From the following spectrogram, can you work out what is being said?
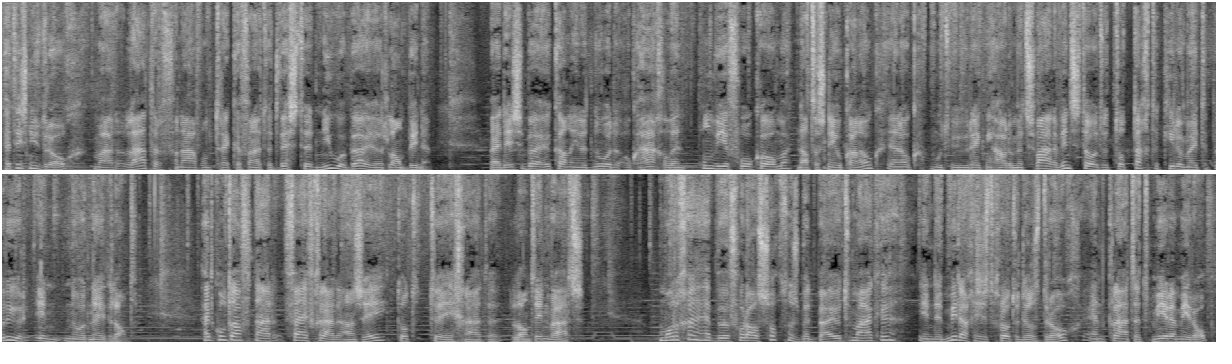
Het is nu droog, maar later vanavond trekken vanuit het westen nieuwe buien het land binnen. Bij deze buien kan in het noorden ook hagel en onweer voorkomen. Natte sneeuw kan ook. En ook moet u rekening houden met zware windstoten tot 80 km per uur in Noord-Nederland. Het koelt af naar 5 graden aan zee tot 2 graden landinwaarts. Morgen hebben we vooral ochtends met buien te maken. In de middag is het grotendeels droog en klaart het meer en meer op.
